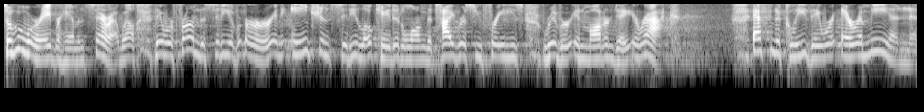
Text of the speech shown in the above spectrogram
So, who were Abraham and Sarah? Well, they were from the city of Ur, an ancient city located along the Tigris Euphrates River in modern day Iraq. Ethnically, they were Aramean.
